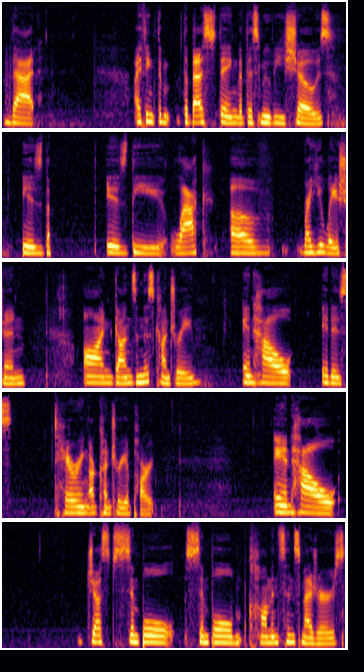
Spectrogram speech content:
that I think the the best thing that this movie shows is the is the lack of regulation on guns in this country and how it is tearing our country apart and how just simple simple common sense measures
